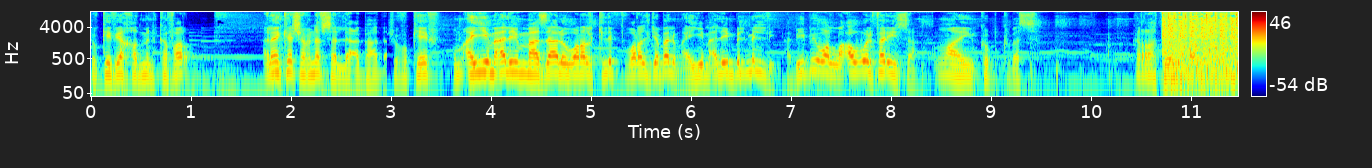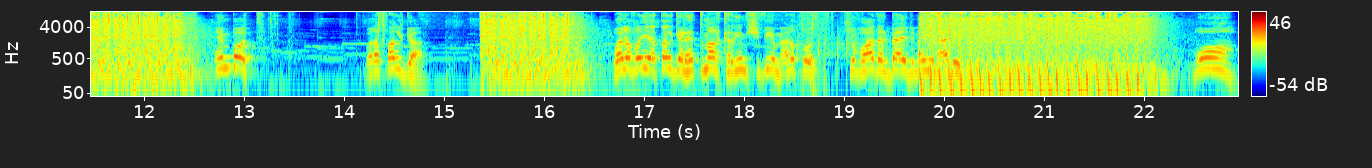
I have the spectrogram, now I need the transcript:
شوف كيف ياخذ من cover. الان كشف نفس اللاعب هذا. شوفوا كيف. ومأيم عليهم ما زالوا ورا ال cliff ورا الجبل. ومأيم عليهم بالملي. حبيبي والله أول فريسة. الله ينكبك بس. كرهت. aimbot. ولا طلقة. ولا ضيع طلقة ال hit marker يمشي فيهم على طول. شوفوا هذا البعيد مأيم عليه. واه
